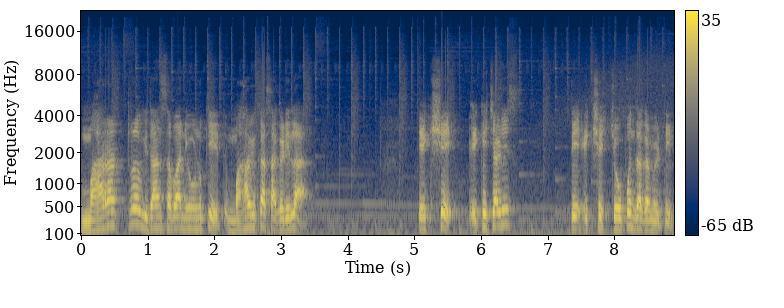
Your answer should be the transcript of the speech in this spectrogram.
महाराष्ट्र विधानसभा निवडणुकीत महाविकास आघाडीला एकशे एकेचाळीस ते एकशे चौपन्न जागा मिळतील.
